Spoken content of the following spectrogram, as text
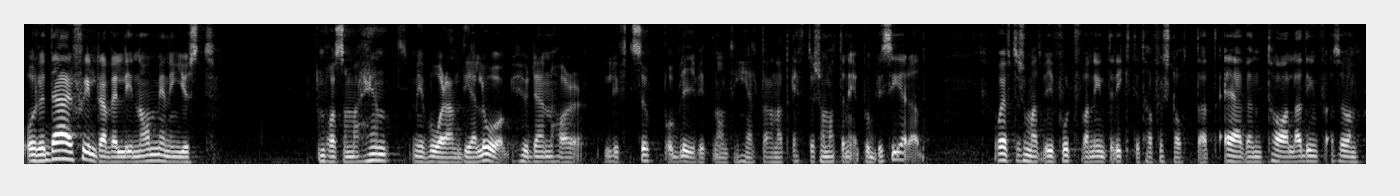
Och det där skildrar väl i någon mening just vad som har hänt med våran dialog, hur den har lyfts upp och blivit någonting helt annat eftersom att den är publicerad. Och eftersom att vi fortfarande inte riktigt har förstått att även talad information, alltså,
